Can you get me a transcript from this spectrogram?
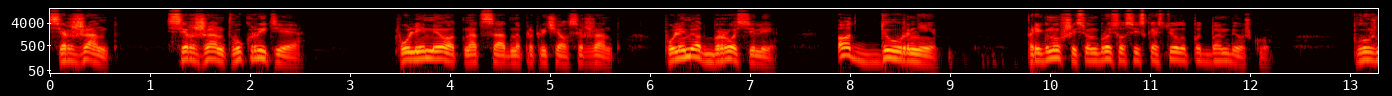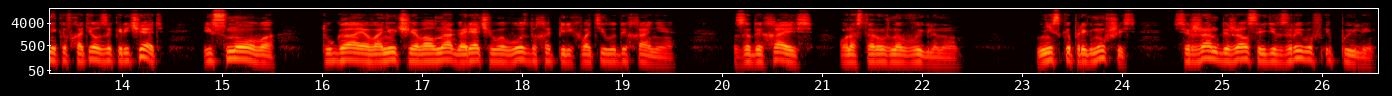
«Сержант! Сержант, в укрытие!» «Пулемет!» — надсадно прокричал сержант. «Пулемет бросили!» «От дурни!» Пригнувшись, он бросился из костела под бомбежку. Плужников хотел закричать, и снова тугая вонючая волна горячего воздуха перехватила дыхание. Задыхаясь, он осторожно выглянул. Низко пригнувшись, сержант бежал среди взрывов и пыли.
